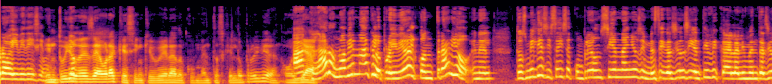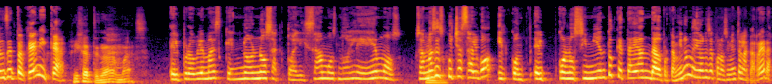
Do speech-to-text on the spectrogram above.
Prohibidísimo. Intuyo Yo- desde ahora que sin que hubiera documentos que lo prohibieran. O Ah, ya. claro, no había nada que lo prohibiera, al contrario. En el 2016 se cumplieron 100 años de investigación científica de la alimentación cetogénica. Fíjate nada más. El problema es que no nos actualizamos, no leemos. O sea, más Sí. escuchas algo y con el conocimiento que te hayan dado, porque a mí no me dieron ese conocimiento en la carrera.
